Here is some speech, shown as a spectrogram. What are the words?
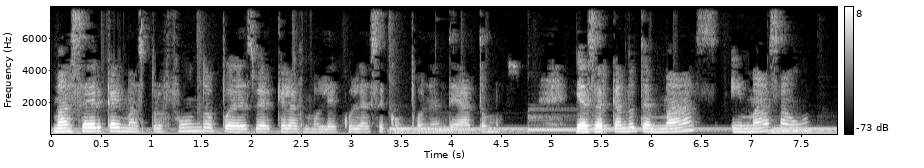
Más cerca y más profundo puedes ver que las moléculas se componen de átomos y acercándote más y más aún,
